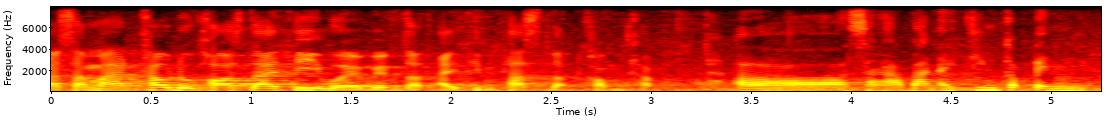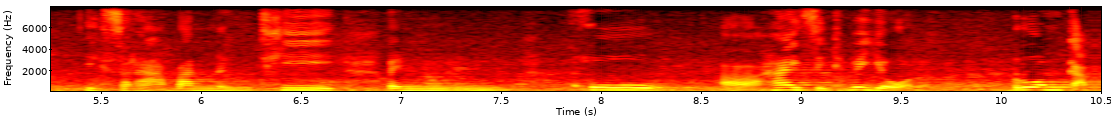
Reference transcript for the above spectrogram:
าสามารถเข้าดูคอร์สได้ที่ www.itimplus.com ครับอ่อสถาบันไอทิมก็เป็นอีกสถาบันหนึ่งที่เป็นคู่ให้สิทธิประโยชน์ ร่วมกับ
